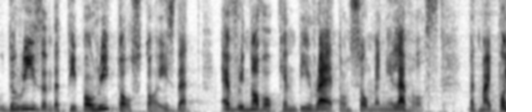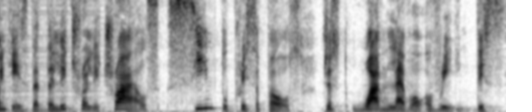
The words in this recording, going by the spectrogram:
the reason that people read Tolstoy is that every novel can be read on so many levels. But my point is that the literary trials seem to presuppose just one level of reading, this,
